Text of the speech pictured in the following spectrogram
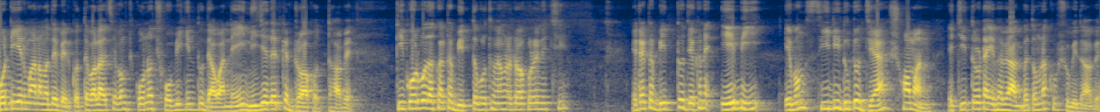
ওডি এর মান আমাদের বের করতে বলা হয়েছে এবং কোনো ছবি কিন্তু দেওয়া নেই, নিজেদেরকে ড্র করতে হবে। কি করব? দেখো একটা বৃত্ত প্রথমে আমরা ড্র করে নিচ্ছি। এটা একটা বৃত্ত যেখানে এ বি এবং সিডি দুটো জ্যা সমান। এই চিত্রটা এইভাবে আঁকবে তোমরা, খুব সুবিধা হবে।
